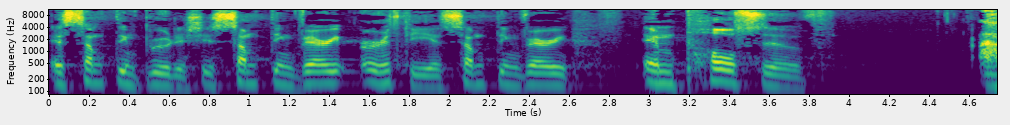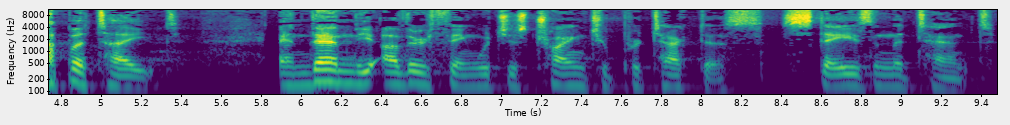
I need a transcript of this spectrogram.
is something brutish, is something very earthy, is something very impulsive, appetite. And then the other thing, which is trying to protect us, stays in the tent,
